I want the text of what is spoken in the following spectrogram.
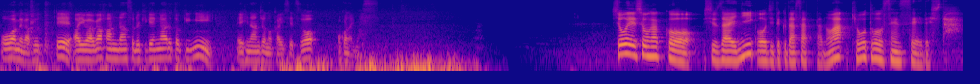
大雨が降って相川が氾濫する危険があるときに、えー避難所の開設を行います。昭栄小学校取材に応じてくださったのは教頭先生でした。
